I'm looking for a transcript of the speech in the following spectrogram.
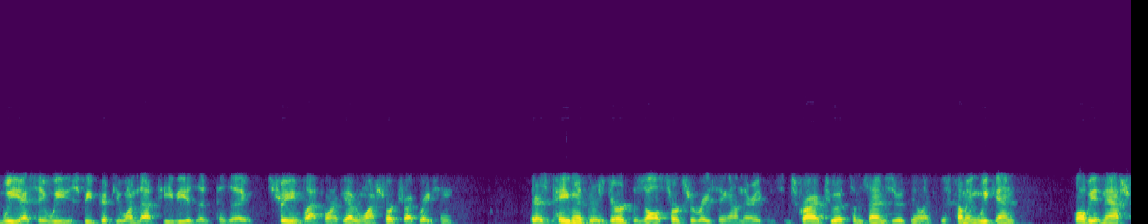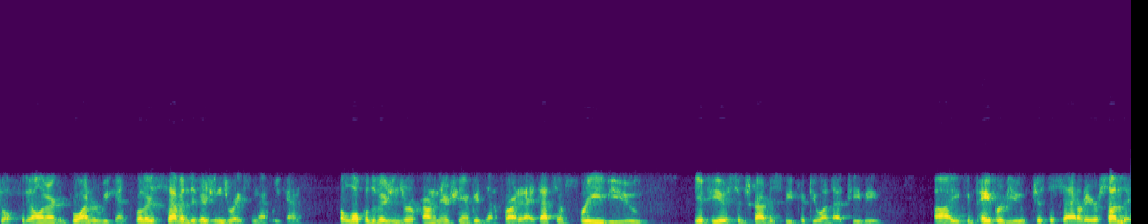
we, I say we, Speed51.tv is a, is a streaming platform. If you haven't watched short track racing, there's pavement, there's dirt, there's all sorts of racing on there. You can subscribe to it. Sometimes, you know, like this coming weekend, we'll be at Nashville for the All American 400 weekend. Well, there's seven divisions racing that weekend. The local divisions are crowning their champions on Friday night. That's a free view if you subscribe to Speed51.tv. Uh, you can pay per view just a Saturday or Sunday.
